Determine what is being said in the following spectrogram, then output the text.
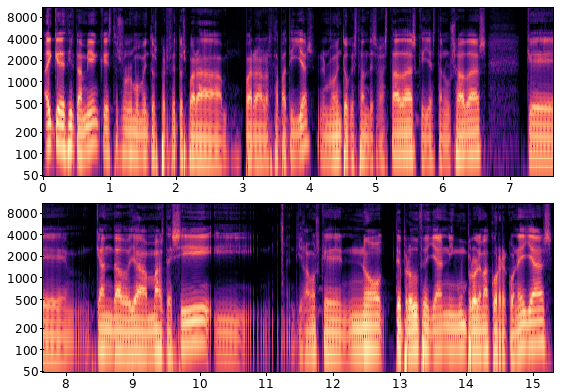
Hay que decir también que estos son los momentos perfectos para, para las zapatillas, en el momento que están desgastadas, que ya están usadas, que, han dado ya más de sí y digamos que no te produce ya ningún problema correr con ellas.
